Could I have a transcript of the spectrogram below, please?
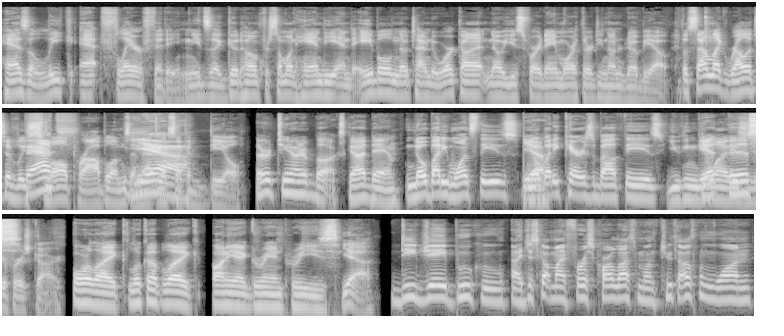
has a leak at flare fitting. Needs a good home for someone handy and able. No time to work on it, no use for it anymore. 1300 OBO. Those sound like relatively That's- small problems, and that looks like a deal. Thirteen hundred bucks. Goddamn. Nobody wants these. Yeah. Nobody cares about these. You can get, Get one of these as this. your first car. Or like look up like Pontiac Grand Prix. Yeah. DJ Buku. I just got my first car last month, 2001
